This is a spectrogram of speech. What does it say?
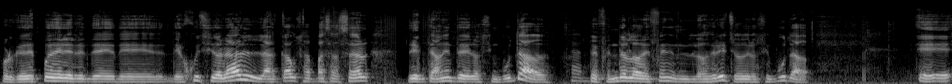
porque después del juicio oral la causa pasa a ser directamente de los imputados, defender los, los derechos de los imputados. Eh,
